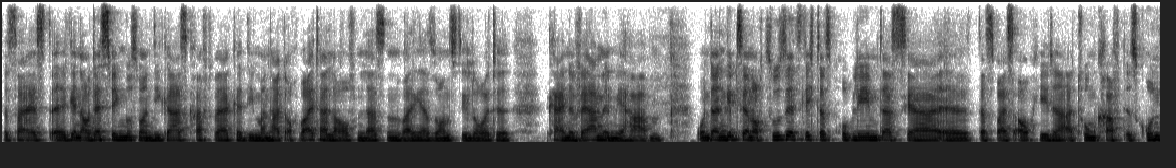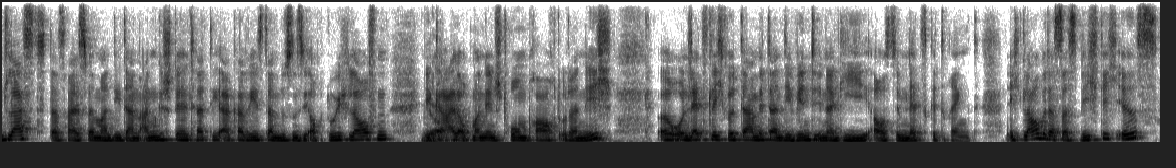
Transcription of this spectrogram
Das heißt, äh, genau deswegen muss man die Gaskraftwerke, die man hat, auch weiterlaufen lassen, weil ja sonst die Leute keine Wärme mehr haben. Und dann gibt's ja noch zusätzlich das Problem, dass ja, äh, das weiß auch jeder, Atomkraft ist Grundlast. Das heißt, wenn man die dann angestellt hat, die AKWs, dann müssen sie auch durchlaufen, egal ja. ob man den Strom braucht oder nicht. Äh, und letztlich wird damit dann die Windenergie aus dem Netz gedrängt. Ich glaube, dass das wichtig ist,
